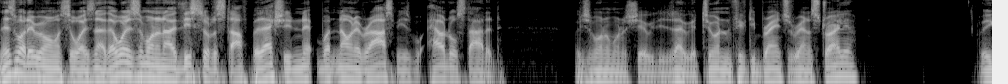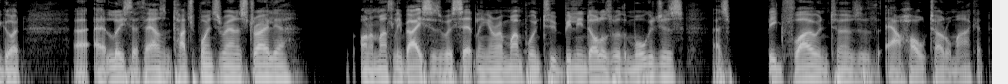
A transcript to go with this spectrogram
And that's what everyone wants to always know. They always want to know this sort of stuff, but actually, ne- what no one ever asked me is how it all started, which is what I want to share with you today. We've got 250 branches around Australia. We've got uh, at least a thousand touch points around Australia on a monthly basis. We're settling around 1.2 billion dollars worth of mortgages. That's big flow in terms of our whole total market.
